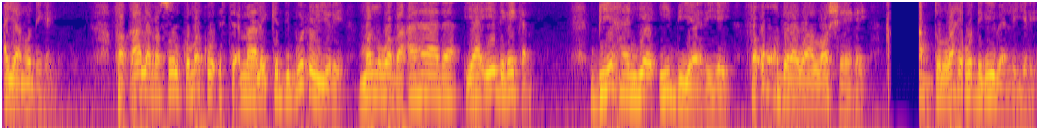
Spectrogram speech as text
ayaan u dhigay. Fa qaala rasuulku markuu isticmaalay kadib wuxuu yidhi man wadaca haada yaa ii dhigay kan? Biyahan yaa ii diyaariyey. Fa ukhbira waa loo sheegay. Cabdullaahi kuu dhigay baa la yidhi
